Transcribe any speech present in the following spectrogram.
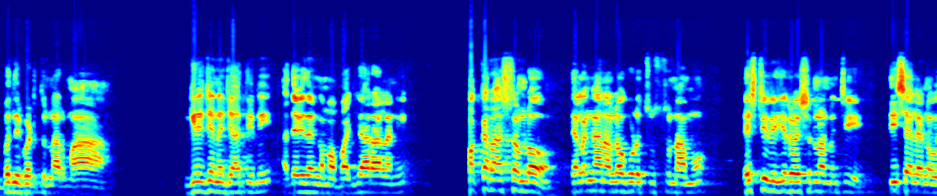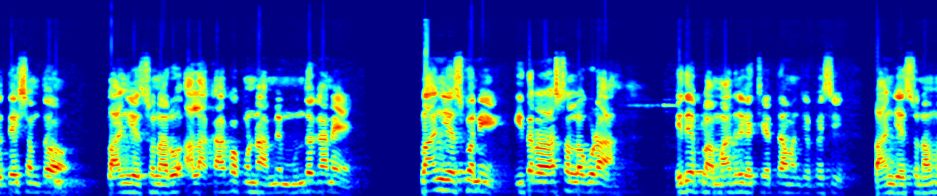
ఇబ్బంది పెడుతున్నారు మా గిరిజన జాతిని అదేవిధంగా మా బంజారాలని పక్క రాష్ట్రంలో తెలంగాణలో కూడా చూస్తున్నాము. ఎస్టీ రిజర్వేషన్ల నుంచి తీసేయాలనే ఉద్దేశంతో ప్లాన్ చేస్తున్నారు. అలా కాకోకుండా మేము ముందుగానే ప్లాన్ చేసుకొని ఇతర రాష్ట్రాల్లో కూడా ఇదే మాదిరిగా చేద్దామని చెప్పేసి ప్లాన్ చేస్తున్నాం.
